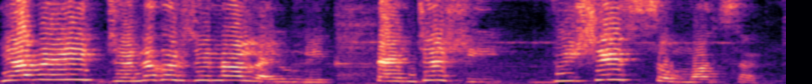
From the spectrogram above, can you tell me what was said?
यावेळी जनगर्जना लाईव्हने त्यांच्याशी विशेष संवाद साधला.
